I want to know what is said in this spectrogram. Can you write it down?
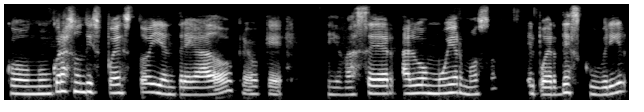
con un corazón dispuesto y entregado, creo que eh, va a ser algo muy hermoso el poder descubrir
